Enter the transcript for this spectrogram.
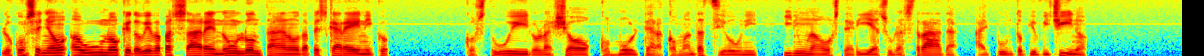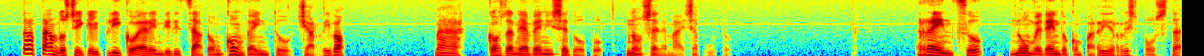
Lo consegnò a uno che doveva passare non lontano da Pescarenico. Costui lo lasciò con molte raccomandazioni in una osteria sulla strada, al punto più vicino. Trattandosi che il plico era indirizzato a un convento, ci arrivò. Ma Cosa ne avvenisse dopo non se n'è mai saputo. Renzo, non vedendo comparire risposta,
